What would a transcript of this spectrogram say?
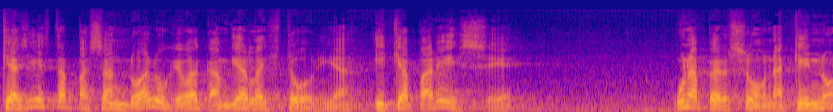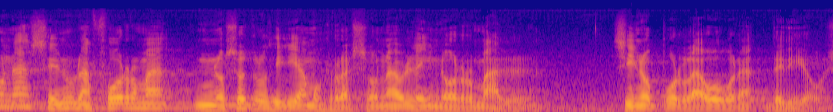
que allí está pasando algo que va a cambiar la historia y que aparece una persona que no nace en una forma, nosotros diríamos, razonable y normal sino por la obra de Dios.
